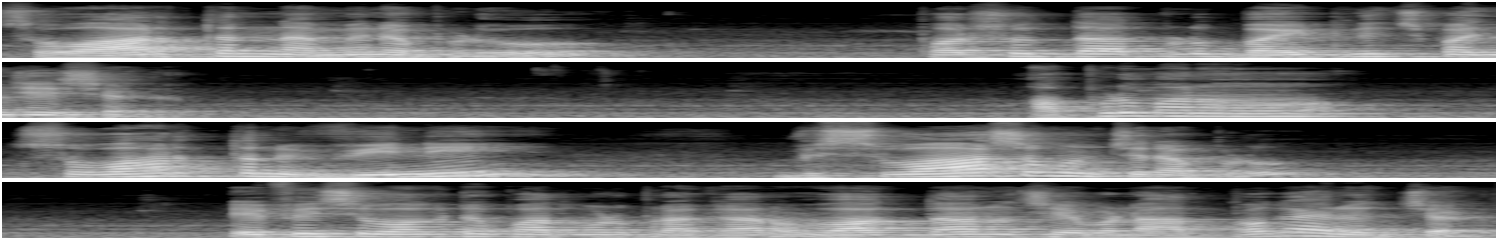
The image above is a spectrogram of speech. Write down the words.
సువార్తను నమ్మినప్పుడు పరిశుద్ధాత్ముడు బయట నుంచి పనిచేశాడు. అప్పుడు మనం సువార్తను విని విశ్వాసం ఉంచినప్పుడు ఎఫ్ఎసి ఒకటి పదమూడు ప్రకారం వాగ్దానం చేయబడిన ఆత్మగా ఆయన వచ్చాడు.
